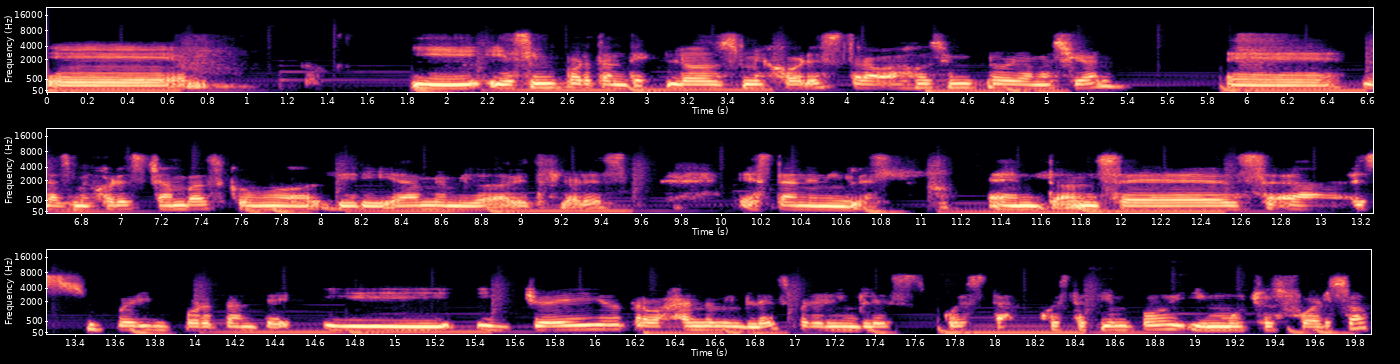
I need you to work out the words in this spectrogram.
Eh, y, y, es importante, los mejores trabajos en programación eh, las mejores chambas, como diría mi amigo David Flores, están en inglés. Entonces ah, es súper importante y, yo he ido trabajando en inglés, pero el inglés cuesta, cuesta tiempo y mucho esfuerzo.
